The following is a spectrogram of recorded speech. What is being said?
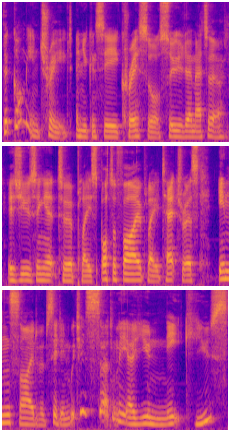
that got me intrigued. And you can see Chris or Sudometa is using it to play Spotify, play Tetris inside of Obsidian, which is certainly a unique use.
